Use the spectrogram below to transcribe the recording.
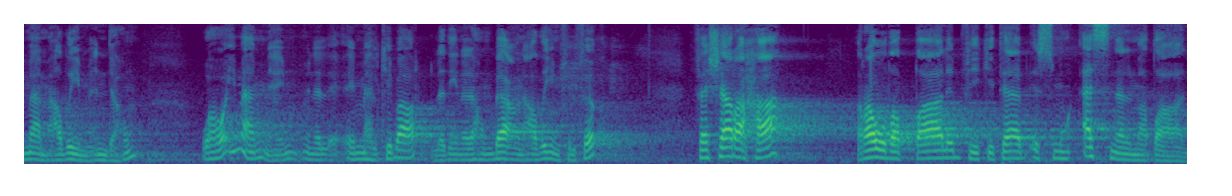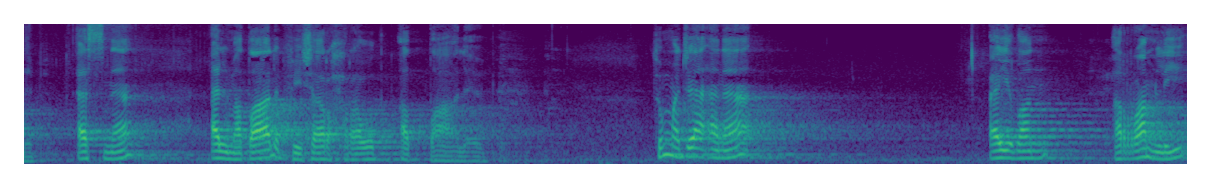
إمام عظيم عندهم. وهو إمام يعني من الأئمة الكبار الذين لهم باع عظيم في الفقه فشرح روض الطالب في كتاب اسمه أسنى المطالب. أسنى المطالب في شرح روض الطالب. ثم جاءنا أيضا الرملي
